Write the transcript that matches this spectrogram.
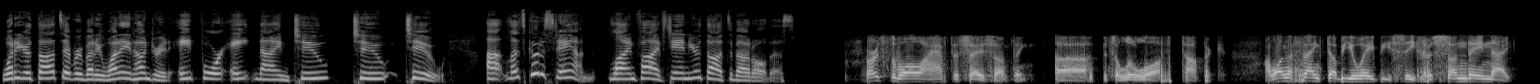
What are your thoughts, everybody? 1 800 848 9222. Uh, let's go to Stan, line five. Stan, your thoughts about all this? First of all, I have to say something. Uh, it's a little off topic. I want to thank WABC for Sunday night.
